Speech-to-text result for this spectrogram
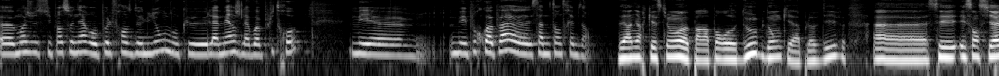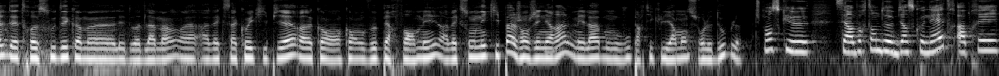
Euh, moi, je suis pensionnaire au Pôle France de Lyon, donc euh, la mer, je la vois plus trop. Mais, mais pourquoi pas, ça me tenterait bien. Dernière question par rapport au double donc et à Plovdiv. c'est essentiel d'être soudé comme les doigts de la main avec sa coéquipière quand, quand, on veut performer, avec son équipage en général, mais là, bon, vous particulièrement sur le double. Je pense que c'est important de bien se connaître. Après,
